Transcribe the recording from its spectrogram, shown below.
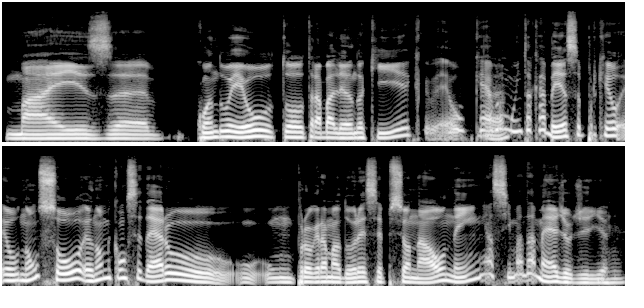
Mas uh, quando eu tô trabalhando aqui, eu quebro é. muito a cabeça, porque eu, eu não sou, eu não me considero um programador excepcional, nem acima da média, eu diria. Uhum.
